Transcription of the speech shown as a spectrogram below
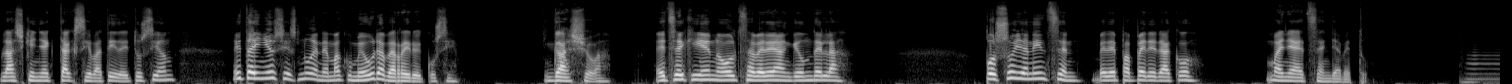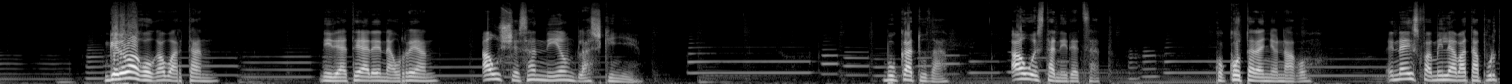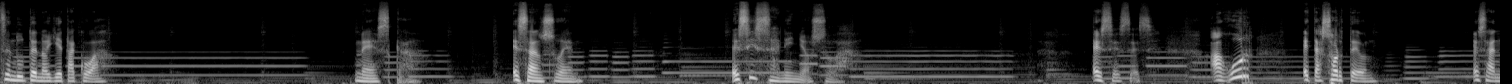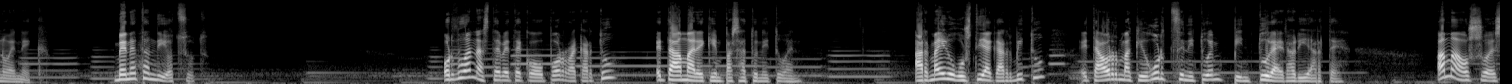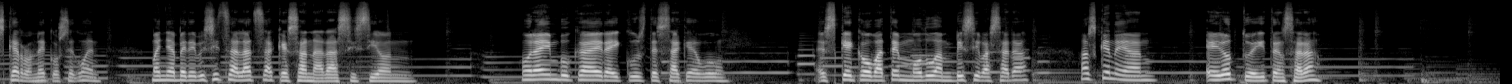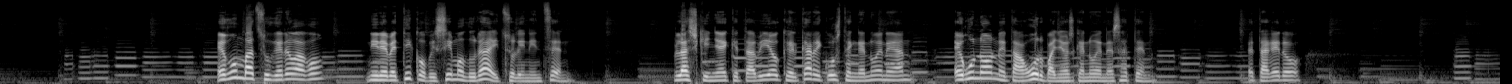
Laskinek taksi bati deitu zion, eta inozi ez nuen emakume ura berreiro ikusi. Gaxoa, etzekien holtza berean geundela, posoia nintzen bere papererako, baina etzen jabetu. Geroago gau hartan, nire atearen aurrean, haus esan nion glaskini. Bukatu da, hau ez da niretzat. Kokotaraino nago, enaiz familia bat apurtzen duten hoietakoa. Neska, esan zuen, ez izan inozoa. Ez, ez, ez. Agur eta sorte hon. Esan nuenik. Benetan diotzut. Orduan astebeteko oporrak hartu eta amarekin pasatu nituen. Armairu guztiak garbitu eta hormak igurtzen nituen pintura erori arte. Ama oso eskerroneko zegoen, baina bere bizitza latzak esan arazi zion. Orain bukaera ikus dezakegu. Eskeko baten moduan bizi bazara, azkenean erotu egiten zara. Egun batzu geroago, nire betiko bizimodura itzuli nintzen. Blaskinek eta biok elkar ikusten genuenean, egun hon eta agur baino ez genuen esaten. Eta gero,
